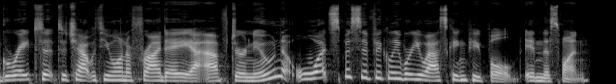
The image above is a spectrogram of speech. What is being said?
Great to, to, chat with you on a Friday afternoon. What specifically were you asking people in this one?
